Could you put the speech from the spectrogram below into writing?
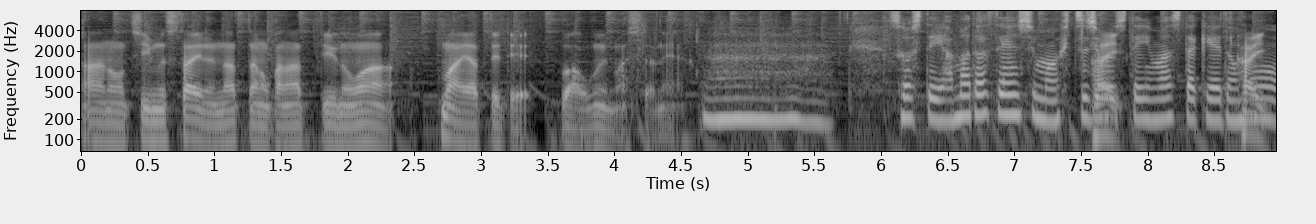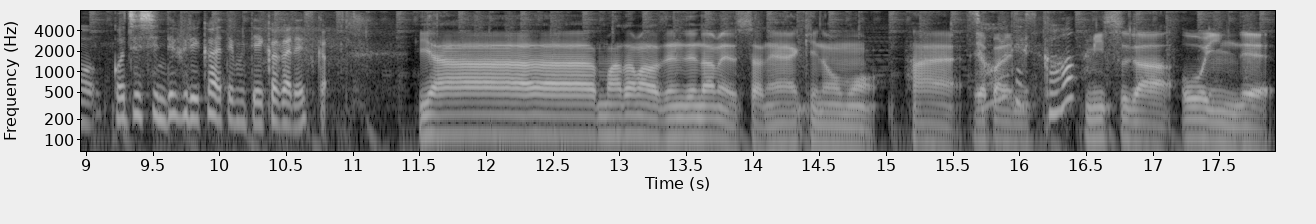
あのチームスタイルになったのかなっていうのは、まあ、やってては思いましたね。うん。そして山田選手も出場していましたけれども、はい。はい、ご自身で振り返ってみていかがですか？いやまだまだ全然だめでしたね、昨日も、はい、やっぱりミスが多いんで、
